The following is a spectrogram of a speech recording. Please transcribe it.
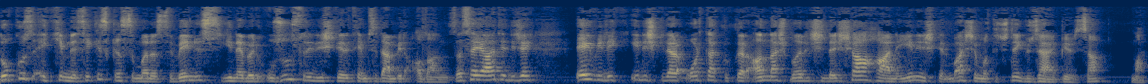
9 Ekim ile 8 Kasım arası Venüs yine böyle uzun süre ilişkileri temsil eden bir alanınıza seyahat edecek. Evlilik, ilişkiler, ortaklıklar, anlaşmalar içinde şahane yeni ilişkilerin başlaması için de güzel bir zaman.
